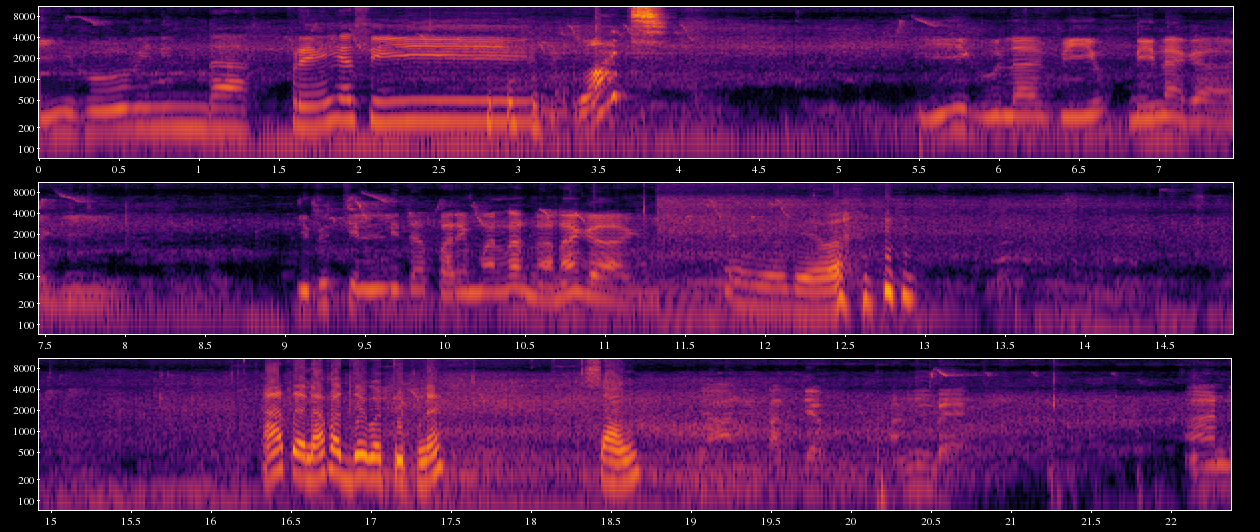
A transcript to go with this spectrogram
ಈ ಹೂವಿನಿಂದ ಪ್ರೇಯಸಿ. ವಾಚ್ ಈ ಗುಲಾಬಿಯು ನಿನಗಾಗಿ ಇದು ಚೆಲ್ಲಿದ ಪರಿಮಳ ನನಗಾಗಿ. ಅಯ್ಯೋ ದೇವ. ಆತನ ಪದ್ಯ ಗೊತ್ತಿಪ್ಪನೆ ಸಾಂಗ್ ನಾನು ಪದ್ಯ ಅನ್ಬೆ ಆಂಡ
